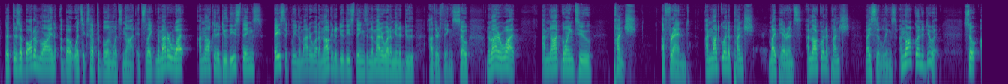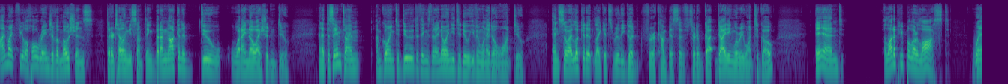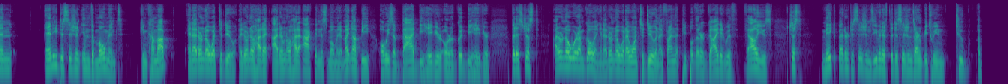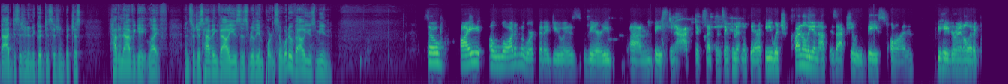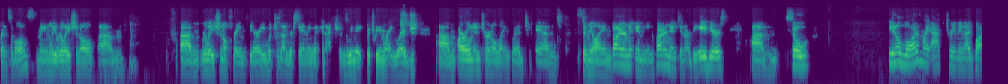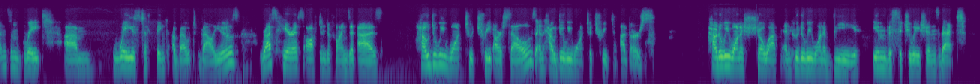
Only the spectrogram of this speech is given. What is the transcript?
but there's a bottom line about what's acceptable and what's not. It's like no matter what, I'm not going to do these things. Basically, no matter what, I'm not going to do these things, and no matter what, I'm going to do other things. So, no matter what, I'm not going to punch a friend. I'm not going to punch my parents. I'm not going to punch my siblings. I'm not going to do it. So, I might feel a whole range of emotions that are telling me something, but I'm not going to do what I know I shouldn't do. And at the same time, I'm going to do the things that I know I need to do even when I don't want to. And so I look at it like it's really good for a compass of sort of gu- guiding where we want to go. And a lot of people are lost when any decision in the moment can come up and I don't know what to do. I don't know how to I don't know how to act in this moment. It might not be always a bad behavior or a good behavior, but it's just I don't know where I'm going and I don't know what I want to do and I find that people that are guided with values just make better decisions even if the decisions aren't between two a bad decision and a good decision, but just how to navigate life. And so just having values is really important. So what do values mean? So I a lot of the work that I do is very um, based in ACT, acceptance and commitment therapy, which funnily enough is actually based on behavior analytic principles, mainly relational um, um, relational frame theory, which is understanding the connections we make between language, um, our own internal language, and stimuli environment in the environment in our behaviors. Um, so in a lot of my ACT training, I've gotten some great um, ways to think about values. Russ Harris often defines it as how do we want to treat ourselves and how do we want to treat others? How do we want to show up and who do we want to be in the situations that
